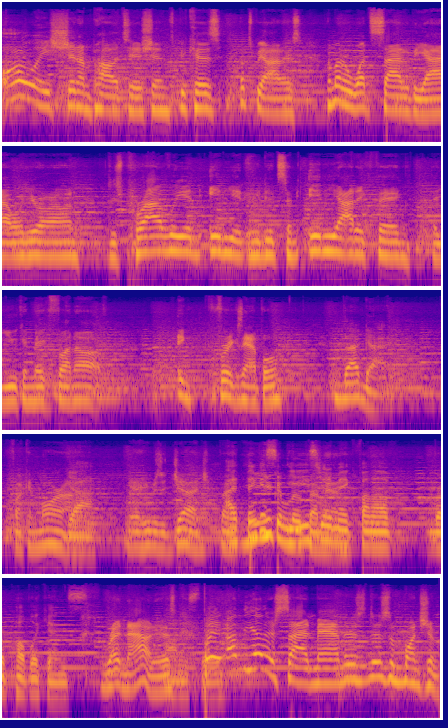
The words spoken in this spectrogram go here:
always shit on politicians because, let's be honest, no matter what side of the aisle you're on, there's probably an idiot who did some idiotic thing that you can make fun of. For example, that guy. Fucking moron. Yeah. Yeah, he was a judge. But I think you it's can loop easier to make fun of Republicans. Right now it is. Honestly. But on the other side, man, there's there's a bunch of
